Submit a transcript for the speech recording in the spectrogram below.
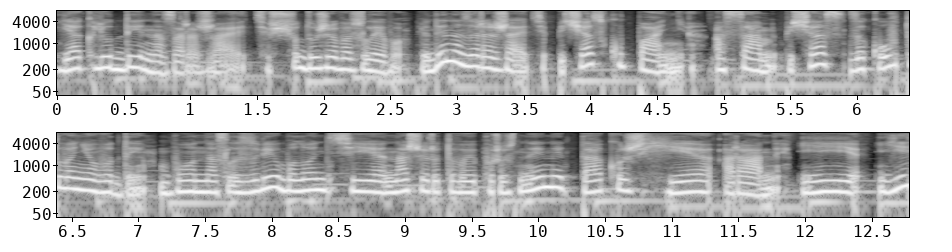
як людина заражається, що дуже важливо. Людина заражається під час купання, а саме під час заковтування води, бо на слизовій оболонці нашої ротової порожнини також є рани, і є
